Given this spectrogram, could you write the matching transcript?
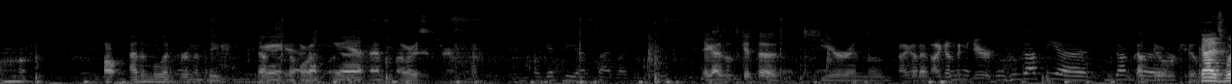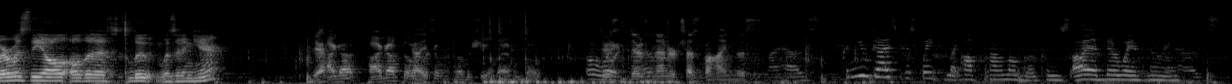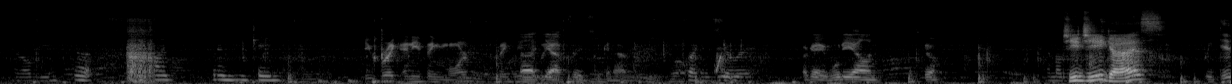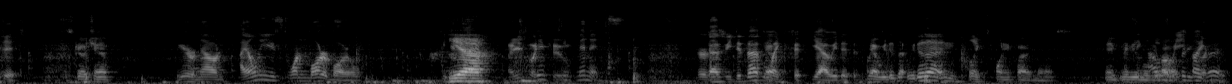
Oh, animal experimentation. That's Okay, the I hard. the, uh, yeah, that's the hardest. I'll get the uh, side legendaries. Yeah, guys, let's get the cure and the I got. I got the Dang cure. Well, Who got the uh? Who got, Got the the? overkill. Guys, where was the all all the loot? Was it in here? Yeah. I got I got the Guys. overkill and rubber shield. I have them both. Oh There's, wait. there's an ender chest behind this. I has. Can you guys have just waited like half an hour longer? Because I had no way of I knowing has. MLG. that the time zones have. Do you break anything more? Uh, yeah, Fritz, you can have it. So I can show it. Okay, Woody Allen, let's go. GG, guys. We did it. Let's go, champ. Here now. I only used one water bottle. We Yeah. I used like two. minutes. Or Guys, we did that in Yeah. like fi- yeah, we did it. in, Yeah, we did that. We did that in like 25 minutes. Maybe, maybe a little bit. pretty like- good.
